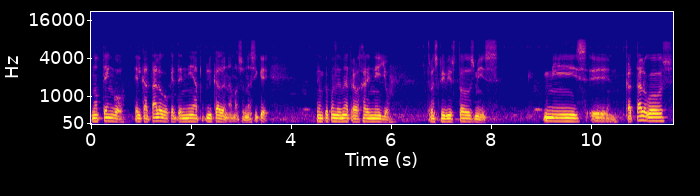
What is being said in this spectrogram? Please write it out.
no tengo el catálogo que tenía publicado en Amazon, así que tengo que ponerme a trabajar en ello, transcribir todos mis mis eh, catálogos,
